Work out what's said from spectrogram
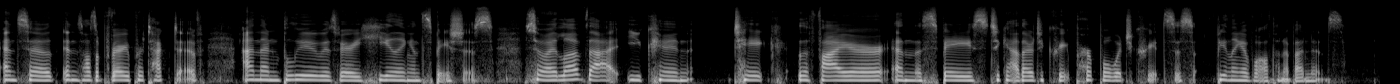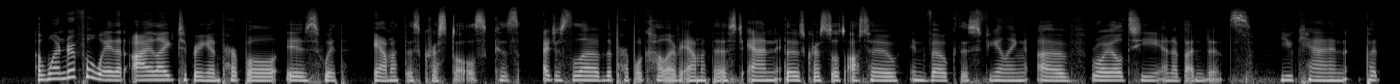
And so and it's also very protective. And then blue is very healing and spacious. So I love that you can take the fire and the space together to create purple, which creates this feeling of wealth and abundance. A wonderful way that I like to bring in purple is with amethyst crystals because I just love the purple color of amethyst. And those crystals also invoke this feeling of royalty and abundance. You can put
